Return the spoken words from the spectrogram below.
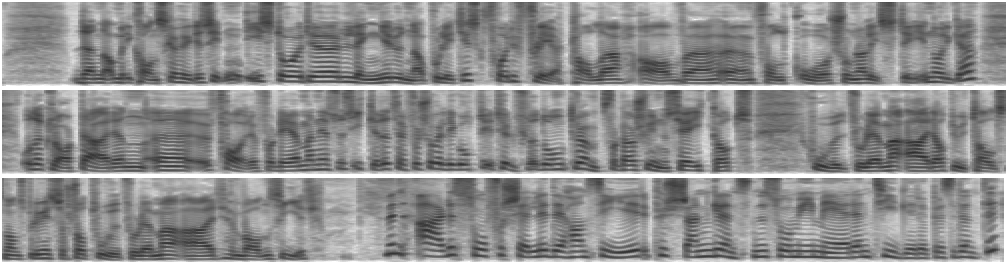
den amerikanske høyresiden de står eh, lenger unna politisk for flertallet av eh, folk og journalister i Norge. Og det er klart det er en eh, fare for det. Men jeg syns ikke det treffer så veldig godt i tilfellet Donald Trump. For der synes jeg ikke at hovedproblemet er at uttalelsen hans blir misforstått. Hovedproblemet er hva han sier. Men er det så forskjellig det han sier? Pusher han grensene så mye mer enn tidligere presidenter?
